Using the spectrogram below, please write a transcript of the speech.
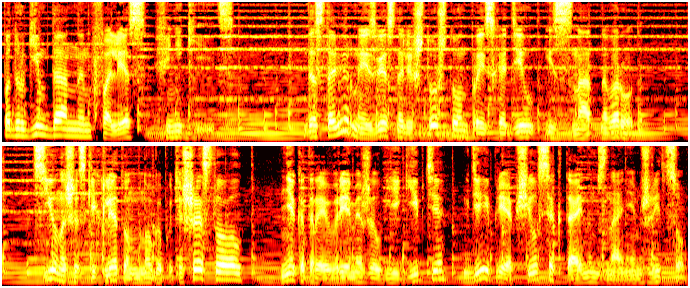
по другим данным, Фалес – финикиец. Достоверно известно лишь то, что он происходил из знатного рода. С юношеских лет он много путешествовал, некоторое время жил в Египте, где и приобщился к тайным знаниям жрецов.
